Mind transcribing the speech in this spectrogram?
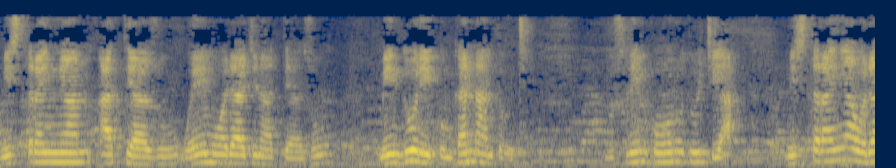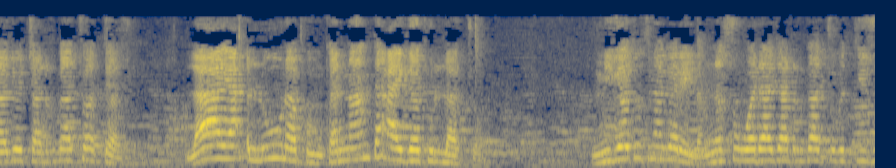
ሚስጥረኛን አትያዙ ወይም ወዳጅን አትያዙ ሚን ዱኒኩም ከእናንተ ውጭ ሙስሊም ከሆኑት ውጭ ሚስጥረኛ ወዳጆች አድርጋችሁ አትያዙ ላ ያዕሉነኩም ከእናንተ አይገቱላችሁም። የሚገቱት ነገር የለም። እነሱን ወዳጅ አድርጋችሁ ብትይዙ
